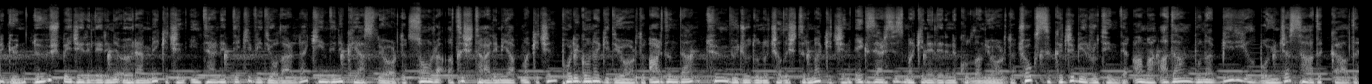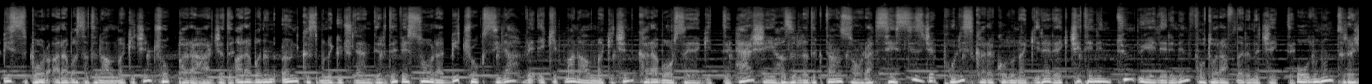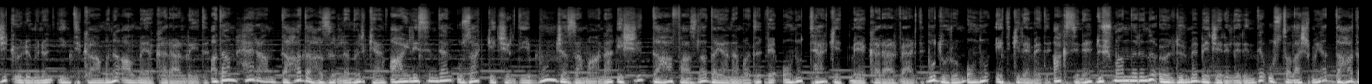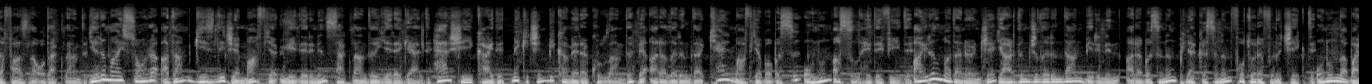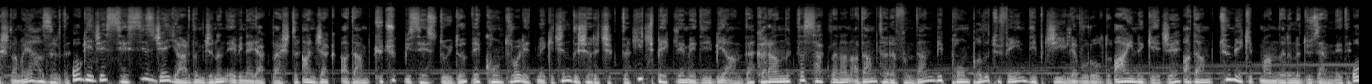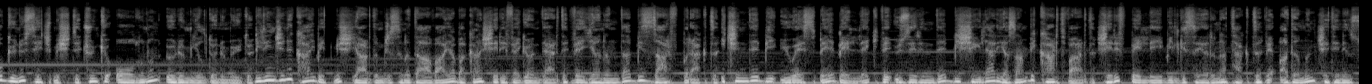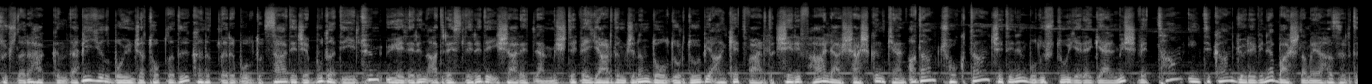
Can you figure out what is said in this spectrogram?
her gün dövüş becerilerini öğrenmek için internetteki videolarla kendini kıyaslıyordu. Sonra atış talimi yapmak için poligona gidiyordu. Ardından tüm vücudunu çalıştırmak için egzersiz makinelerini kullanıyordu. Çok sıkıcı bir rutindi ama adam buna bir yıl boyunca sadık kaldı. Bir spor araba satın almak için çok para harcadı. Arabanın ön kısmını güçlendirdi ve sonra birçok silah ve ekipman almak için kara borsaya gitti. Her şeyi hazırladıktan sonra sessizce polis karakoluna girerek çetenin tüm üyelerinin fotoğraflarını çekti. Oğlunun trajik ölümünün intikamını almaya kararlıydı. Adam her an daha da hazırlanırken ailesinden uzak geçirdiği bunca zamana eşi daha fazla dayanamadı ve onu terk etmeye karar verdi. Bu durum onu etkilemedi. Aksine düşmanlarını öldürme becerilerinde ustalaşmaya daha da fazla odaklandı. Yarım ay sonra adam gizlice mafya üyelerinin saklandığı yere geldi. Her şeyi kaydetmek için bir kamera kullandı ve aralarında Kel mafya babası onun asıl hedefiydi. Ayrılmadan önce yardımcılarından birinin arabasının plakasının fotoğrafını çekti. Onunla başlamaya hazırdı. O gece sessizce yardımcının evine yaklaştı. Ancak adam küçük bir ses duydu ve kontrol etmek için dışarı çıktı. Hiç beklemediği bir anda karanlıkta saklanan adam tarafından bir pompalı tüfeğin dipçiğiyle vuruldu. Aynı gece adam tüm ekipmanlarını düzenledi. O günü seçmişti çünkü oğlunun ölüm yıl dönümüydü. Bilincini kaybetmiş yardımcısını davaya bakan şerife gönderdi ve yanında bir zarf bıraktı. İçinde bir USB bellek ve üzerinde bir şeyler yazan bir kart vardı. Şerif belleği bilgisayarına taktı ve adamın çetenin suçları hakkında bir yıl boyunca topladığı kanıtları buldu. Sadece bu da değil, tüm üyelerin adresleri de işaretlenmişti ve yardımcının doldurduğu bir anket vardı. Şerif hala şaşkınken adam çoktan çetenin buluştuğu yere gelmiş ve tam intikam görevine başlamaya hazırdı.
